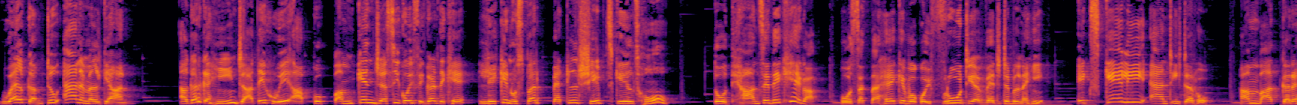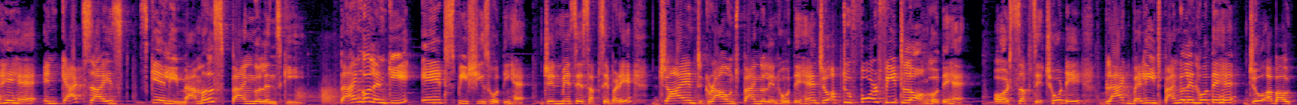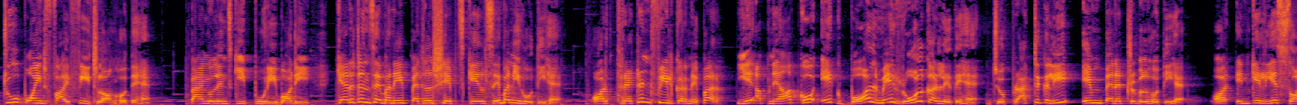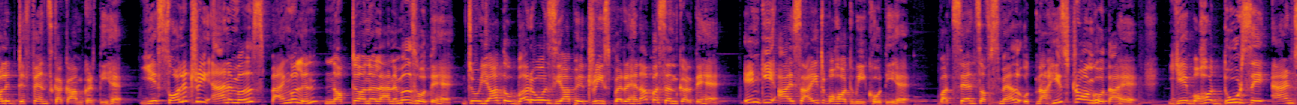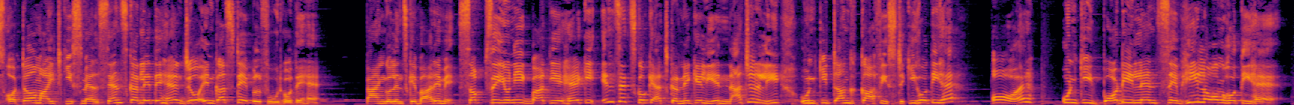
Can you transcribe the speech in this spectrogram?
Welcome to animal ज्ञान अगर कहीं जाते हुए आपको पंपकिन जैसी कोई फिगर दिखे, लेकिन उस पर पेटल शेप्ड स्केल्स हो तो ध्यान से देखिएगा। हो सकता है कि वो कोई फ्रूट या वेजिटेबल नहीं, एक स्केली एंट ईटर हो। हम बात कर रहे हैं in cat size scaly mammals pangolins की। पैंगोलिन की एट स्पीशीज होती हैं, जिनमें से सबसे बड़े जायंट ग्राउंड पैंगोलिन होते हैं, जो up to four feet long होते हैं। और सबसे छोटे ब्लैक बेलीड पैंगोलिन होते हैं, जो अबाउट 2.5 फीट लॉन्ग होते हैं। पैंगोलिन्स की पूरी बॉडी कैरेटिन से बने पेटल शेप्ड स्केल से बनी होती है। और थ्रेटेंड फील करने पर ये अपने आप को एक बॉल में रोल कर लेते हैं, जो प्रैक्टिकली इम्पेनेट्रेबल होती है। और इनके लिए सॉलिड डिफेंस का काम करती है। ये solitary animals pangolin nocturnal animals होते हैं, जो या तो बरोज या फिर ट्रीज पर रहना पसंद करते हैं। इनकी आईसाइट बहुत वीक होती है बट सेंस ऑफ़ स्मेल उतना ही स्ट्रॉन्ग होता है। ये बहुत दूर से एंड्स और टर्माइट की स्मेल सेंस कर लेते हैं, जो इनका स्टेपल फ़ूड होते हैं। पैंगोलिन्स के बारे में। सबसे यूनिक बात यह है कि इंसेक्ट्स को कैच करने के लिए नेचुरली उनकी टंग काफ़ी स्टिकी होती है और उनकी बॉडी लेंथ से भी लॉन्ग होती है।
